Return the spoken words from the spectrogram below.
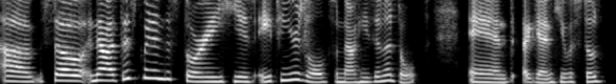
um, so now at this point in the story, he is 18 years old. So now he's an adult, and again, he was still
